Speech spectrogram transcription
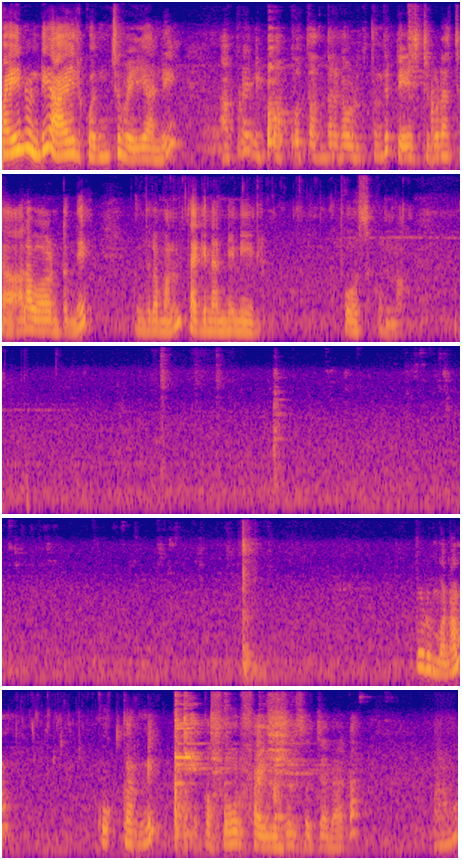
పైనుండి ఆయిల్ కొంచెం వేయాలి. అప్పుడే నీకు పప్పు తొందరగా ఉడుకుతుంది టేస్ట్ కూడా చాలా బాగుంటుంది. ఇందులో మనం తగినన్ని నీళ్ళు పోసుకున్నాం ఇప్పుడు మనం కుక్కర్ని ఒక ఫోర్ ఫైవ్ విజిల్స్ వచ్చేదాకా మనము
